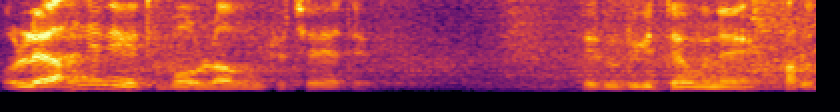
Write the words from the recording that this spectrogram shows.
원래 한 이닝에 두번 올라오면 교체해야 돼요. 내 룰이기 때문에 바로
